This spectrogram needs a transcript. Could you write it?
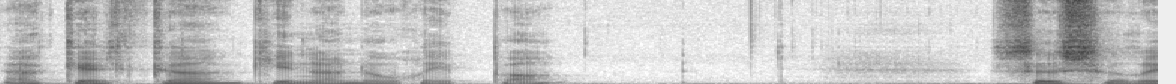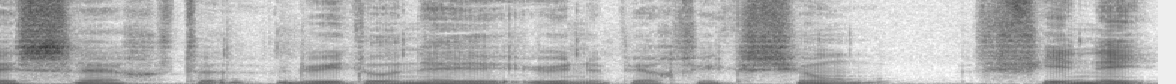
à quelqu'un qui n'en aurait pas, ce serait certes lui donner une perfection finie,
